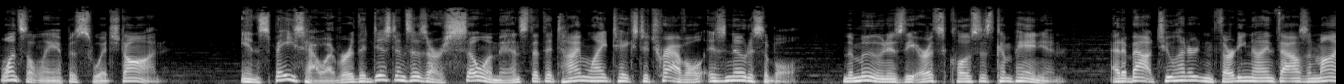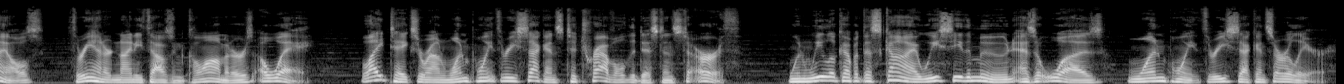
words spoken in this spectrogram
once a lamp is switched on. In space, however, the distances are so immense that the time light takes to travel is noticeable. The moon is the Earth's closest companion. At about 239,000 miles, 390,000 kilometers away. Light takes around 1.3 seconds to travel the distance to Earth. When we look up at the sky, we see the moon as it was 1.3 seconds earlier.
